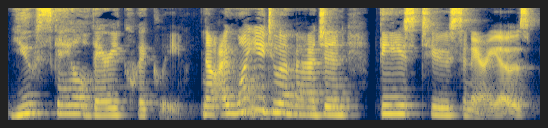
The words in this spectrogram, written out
you scale very quickly. Now, I want you to imagine these two scenarios.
